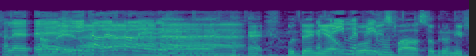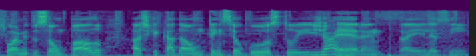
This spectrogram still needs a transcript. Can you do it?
Calero. É, Calero. Calero, Calero. Ah. o Daniel É primo, é Gomes primo. fala sobre o uniforme do São Paulo. Acho que cada um tem seu gosto e já era. Pra ele, assim.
